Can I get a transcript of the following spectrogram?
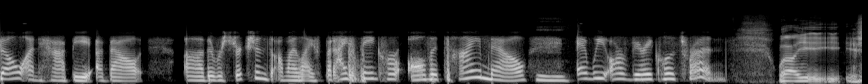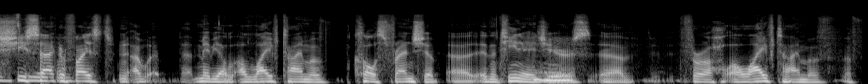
so unhappy about uh, the restrictions on my life, but I thank her all the time now, mm. and we are very close friends. Well, you, she beautiful. sacrificed uh, maybe a, a, lifetime of close friendship uh, in the teenage mm-hmm. years uh, for a, a, lifetime of, of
